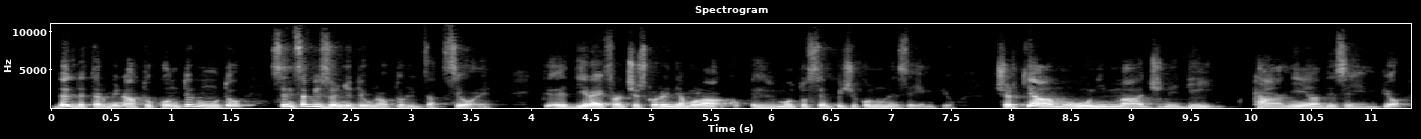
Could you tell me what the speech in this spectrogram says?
del determinato contenuto senza bisogno di un'autorizzazione. Eh, direi, Francesco, rendiamola eh, molto semplice con un esempio. Cerchiamo un'immagine di cani, ad esempio,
